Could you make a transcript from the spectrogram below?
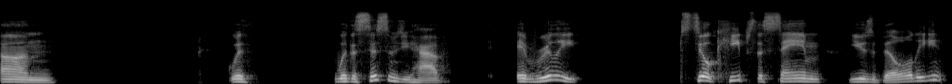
Um, with with the systems you have, it really still keeps the same usability,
